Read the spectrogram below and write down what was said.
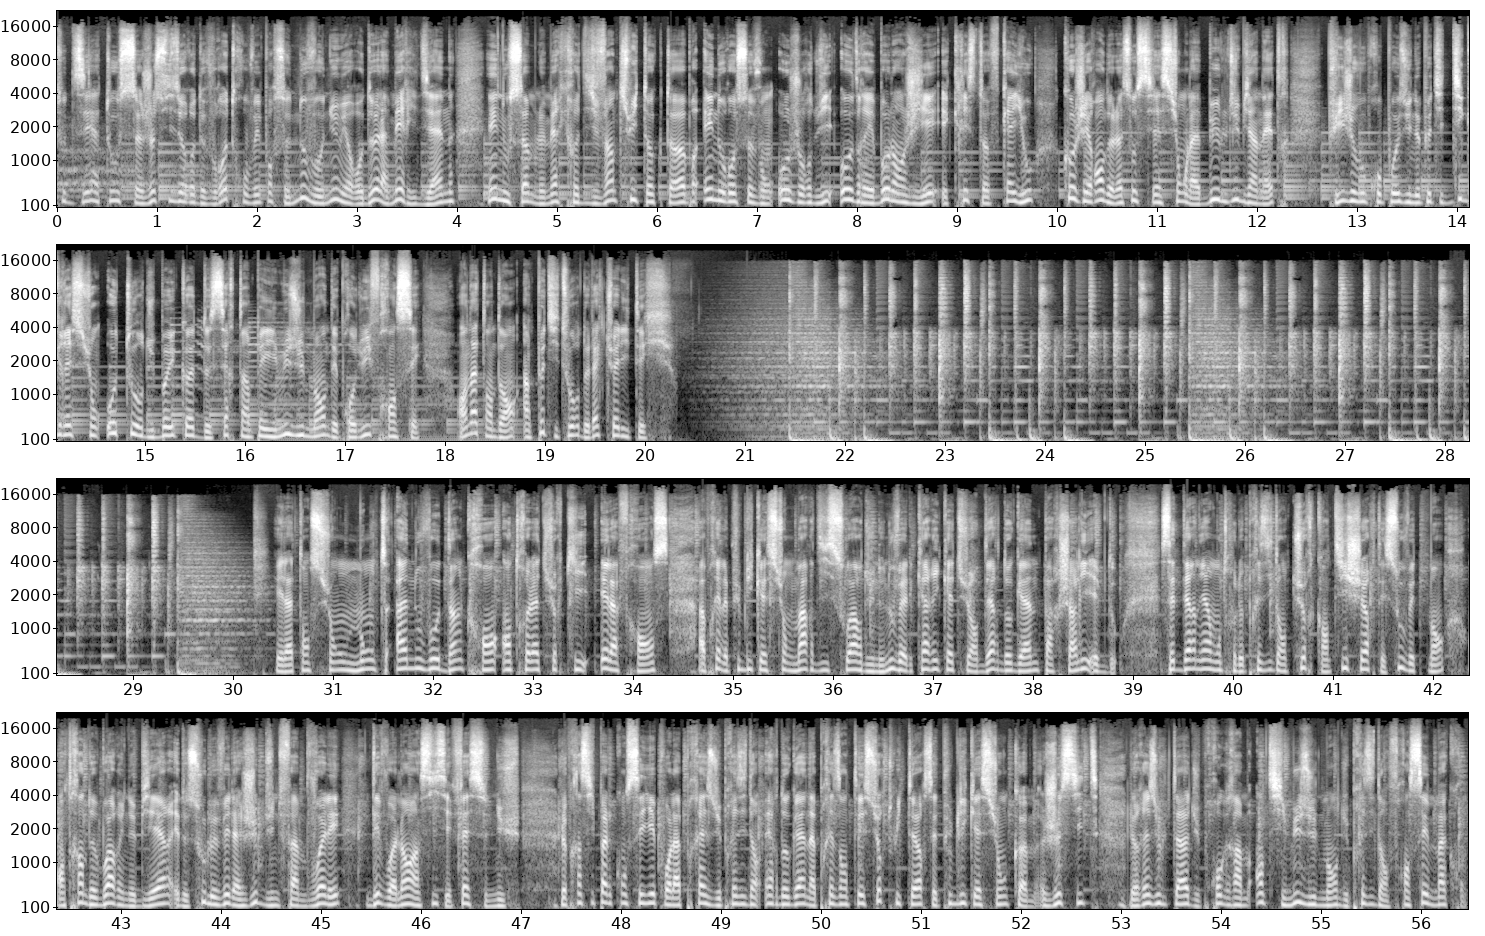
toutes et à tous, je suis heureux de vous retrouver pour ce nouveau numéro de la Méridienne et nous sommes le mercredi 28 octobre et nous recevons aujourd'hui Audrey Bollangier et Christophe Caillou, co-gérants de l'association La Bulle du Bien-être. Puis je vous propose une petite digression autour du boycott de certains pays musulmans des produits français. En attendant, un petit tour de l'actualité. Et la tension monte à nouveau d'un cran entre la Turquie et la France après la publication mardi soir d'une nouvelle caricature d'Erdogan par Charlie Hebdo. Cette dernière montre le président turc en t-shirt et sous-vêtements en train de boire une bière et de soulever la jupe d'une femme voilée, dévoilant ainsi ses fesses nues. Le principal conseiller pour la presse du président Erdogan a présenté sur Twitter cette publication comme, je cite, le résultat du programme anti-musulman du président français Macron.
